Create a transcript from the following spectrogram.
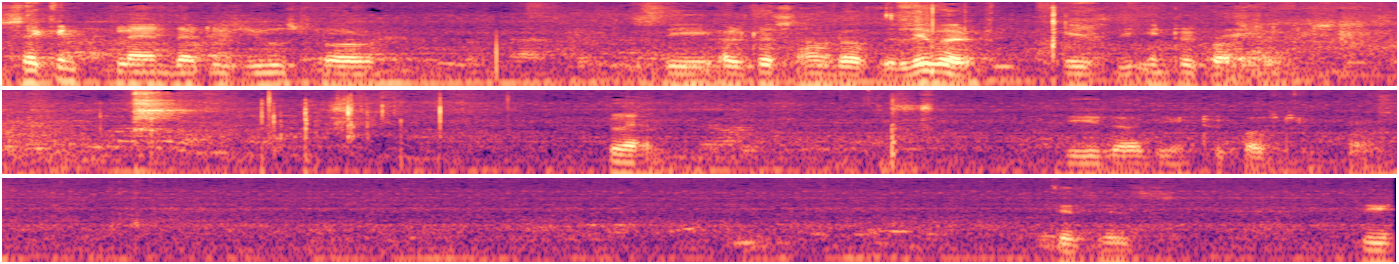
Second plan that is used for the ultrasound of the liver is the intercostal plan. These are the intercostal plans. This is the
